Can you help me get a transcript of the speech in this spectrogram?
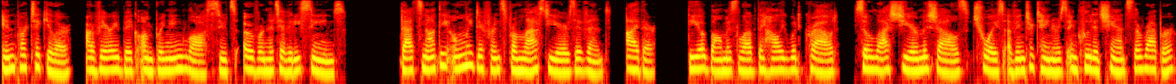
in particular, are very big on bringing lawsuits over nativity scenes. That's not the only difference from last year's event, either. The Obamas love the Hollywood crowd, so last year Michelle's choice of entertainers included Chance the Rapper,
